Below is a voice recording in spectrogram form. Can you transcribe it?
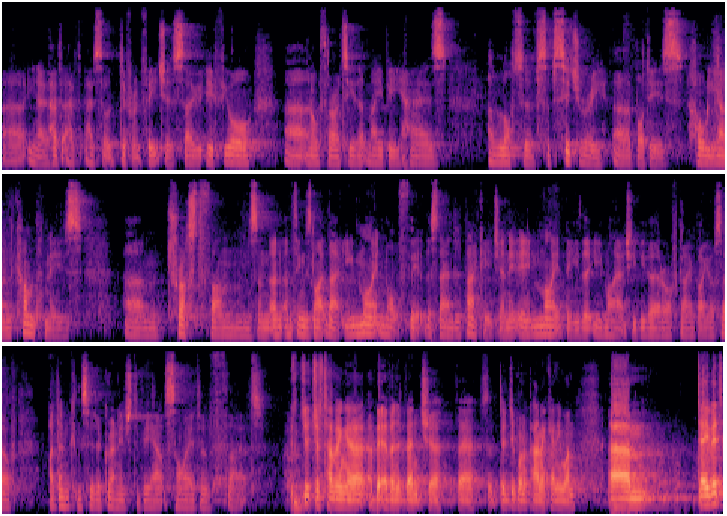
uh, you know, have, have, have sort of different features. So if you're uh, an authority that maybe has a lot of subsidiary uh, bodies, wholly owned companies, um, trust funds and, and, and things like that, you might not fit the standard package and it, it might be that you might actually be better off going by yourself. I don't consider Greenwich to be outside of that. Just having a, a bit of an adventure there, so did you want to panic anyone? Um, David?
